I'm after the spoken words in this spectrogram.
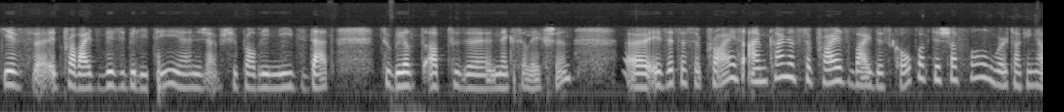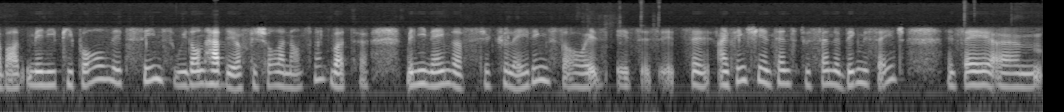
gives, uh, it provides visibility, and she probably needs that to build up to the next election. Uh, is it a surprise? I'm kind of surprised by the scope of the shuffle. We're talking about many people. It seems we don't have the official announcement, but uh, many names are circulating. So it's it's it's, it's a, I think she intends to send a big message and say um,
